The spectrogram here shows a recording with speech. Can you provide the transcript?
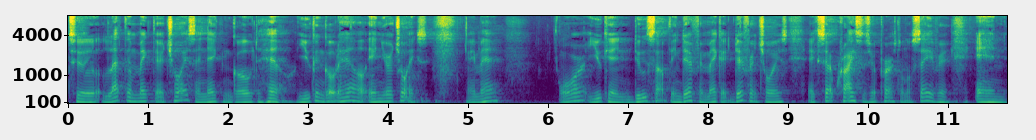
to let them make their choice and they can go to hell. You can go to hell in your choice. Amen. Or you can do something different, make a different choice, accept Christ as your personal Savior, and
